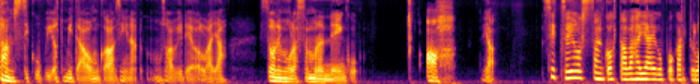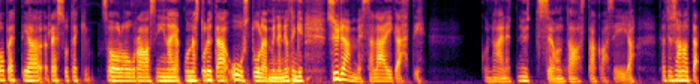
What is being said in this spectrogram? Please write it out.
tanssikuviot, mitä onkaan siinä musavideolla. Ja se oli mulle semmoinen niin kuin, ah, ja sitten se jossain kohtaa vähän jäi, kun Pokartti lopetti ja Ressu teki soolouraa siinä. Ja kunnes tuli tämä uusi tuleminen, jotenkin sydämessä läikähti, kun näin, että nyt se on taas takaisin. Ja täytyy sanoa, että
